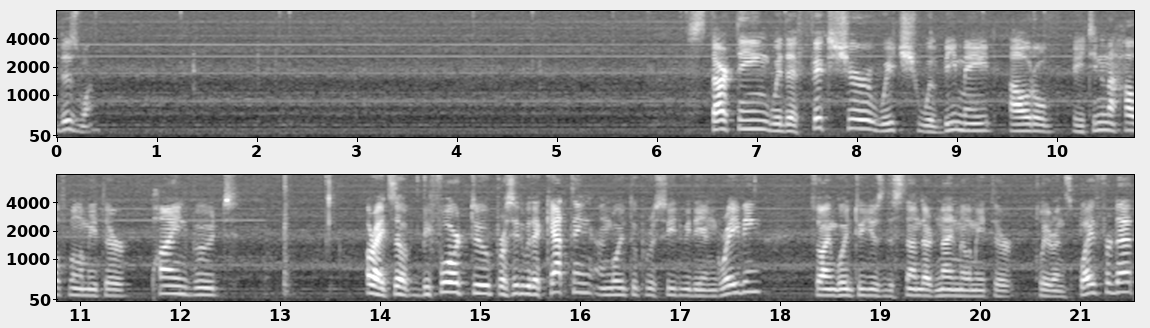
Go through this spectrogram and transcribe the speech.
this one. Starting with a fixture which will be made out of 18.5 millimeter pine wood. All right, so before to proceed with the cutting, I'm going to proceed with the engraving. So I'm going to use the standard 9mm clearance plate for that.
